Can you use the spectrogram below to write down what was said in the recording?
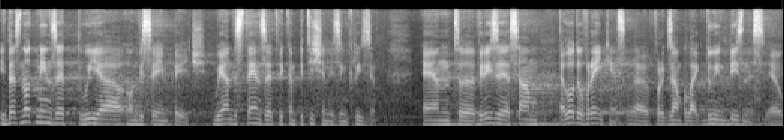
It does not mean that we are on the same page. We understand that the competition is increasing. And uh, there is uh, some, a lot of rankings, uh, for example, like doing business, uh,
